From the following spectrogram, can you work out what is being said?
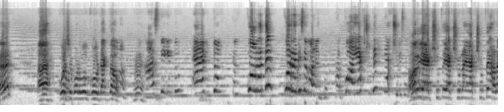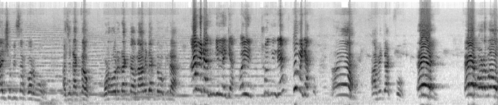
হ্যাঁ? আহ কইছে বড় বউ? কো ডাক দাও। হ্যাঁ। আজকে কিন্তু একদম করাতে করে বিছে করে দেবো কয় একশোতে? একশো বিছে আরে একশোতে একশো না একশোতে আড়াইশো বিচার করব। আচ্ছা ডাক দাও। বড় বড় ডাক দাও। না আমি ডাক দেবো কিনা? আমি ডাকুন কি লাগিয়া? ওই সদিন রে তুমি ডাকো। আহ, আমি ডাকবো। এই এই বড় বউ।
